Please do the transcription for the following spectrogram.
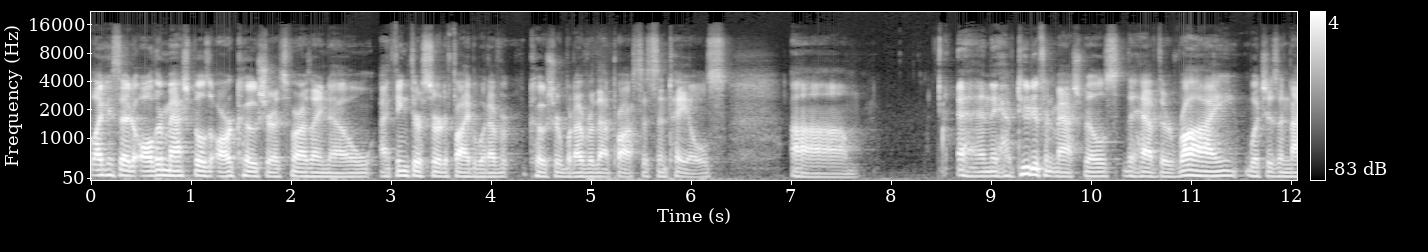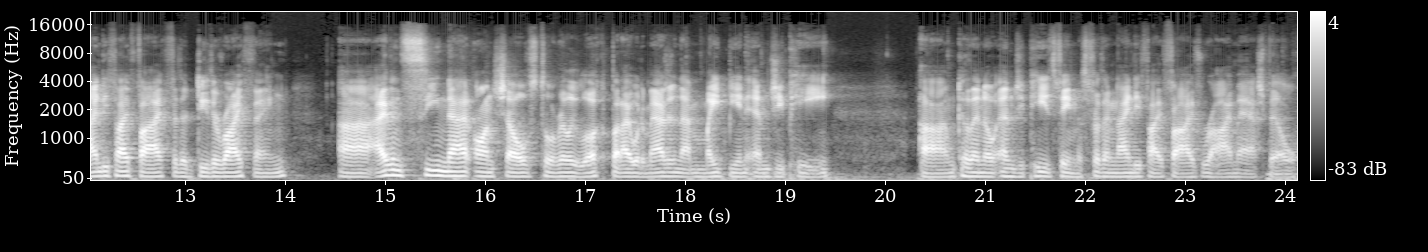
like I said, all their mash bills are kosher as far as I know. I think they're certified whatever kosher, whatever that process entails. Um, and they have two different mash bills. They have their rye, which is a 95.5 for their do the rye thing. Uh, I haven't seen that on shelves to really look, but I would imagine that might be an MGP because um, I know MGP is famous for their 95.5 rye mash bill.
